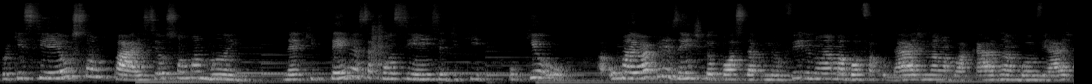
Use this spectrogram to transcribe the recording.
Porque se eu sou um pai, se eu sou uma mãe, né, que tenho essa consciência de que o que eu, o maior presente que eu posso dar para o meu filho não é uma boa faculdade, não é uma boa casa, não é uma boa viagem,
